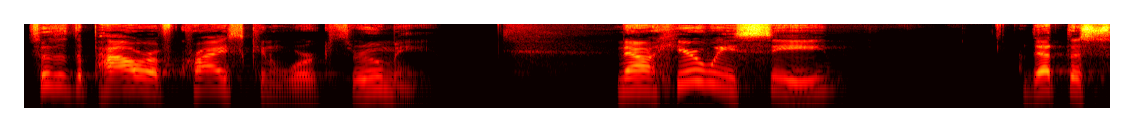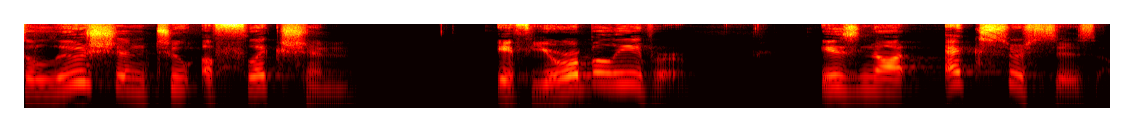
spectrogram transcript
so that the power of Christ can work through me. Now, here we see that the solution to affliction, if you're a believer, is not exorcism,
